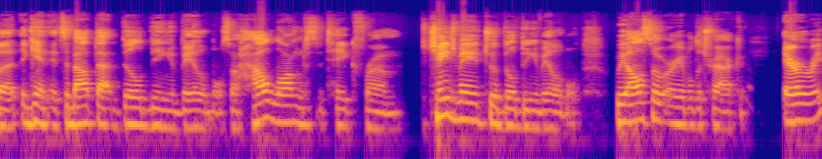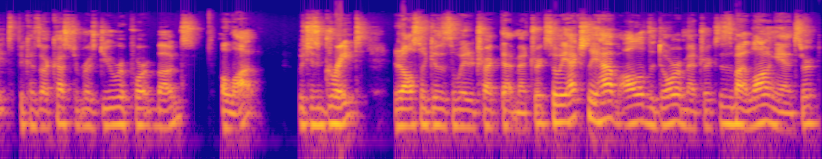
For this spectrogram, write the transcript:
But again, it's about that build being available. So how long does it take from change made to a build being available. We also are able to track error rates because our customers do report bugs a lot, which is great. It also gives us a way to track that metric. So we actually have all of the DORA metrics. This is my long answer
